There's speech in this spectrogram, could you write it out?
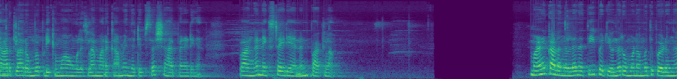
யாருக்கெல்லாம் ரொம்ப பிடிக்குமோ அவங்களுக்கெல்லாம் மறக்காமல் இந்த டிப்ஸை ஷேர் பண்ணிவிடுங்க வாங்க நெக்ஸ்ட் ஐடியா என்னென்னு பார்க்கலாம். மழை காலங்களில் இந்த தீப்பெட்டி வந்து ரொம்ப நமுத்து போயிடுங்க.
